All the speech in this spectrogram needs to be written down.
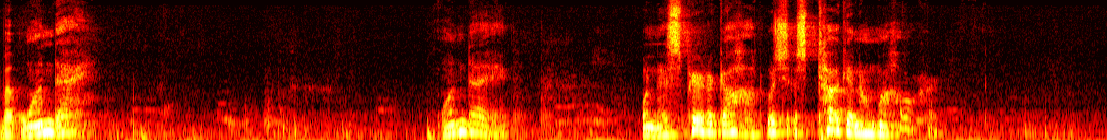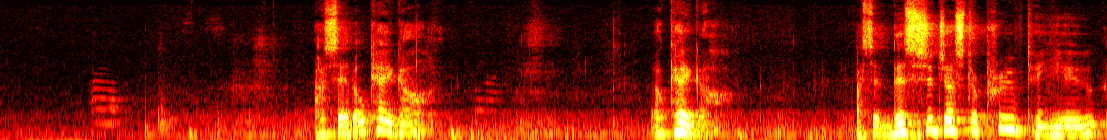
But one day, one day, when the Spirit of God was just tugging on my heart, I said, Okay, God. Okay, God. I said, This should just to prove to you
